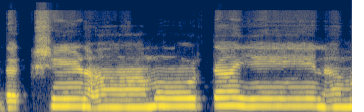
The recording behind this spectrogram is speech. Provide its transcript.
దక్షిణామూర్తయే నమ.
